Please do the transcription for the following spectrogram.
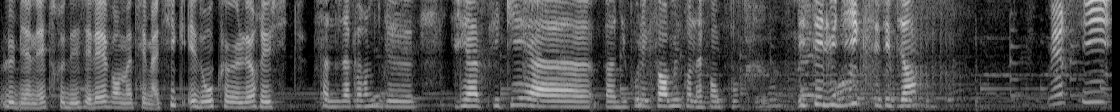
le bien-être des élèves en mathématiques et donc euh, leur réussite. Ça nous a permis de réappliquer euh, ben, du coup les formules qu'on a fait en cours. Et c'était ludique, c'était bien. Merci.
